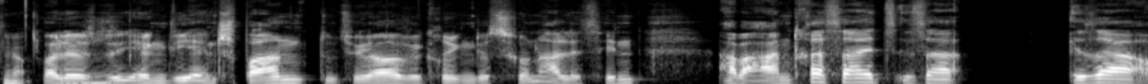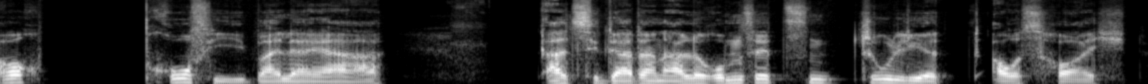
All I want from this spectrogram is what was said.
Ja. weil er irgendwie entspannt und so, ja, wir kriegen das schon alles hin. Aber andererseits ist er, ist er auch Profi, weil er ja, als sie da dann alle rumsitzen, Juliet aushorcht.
